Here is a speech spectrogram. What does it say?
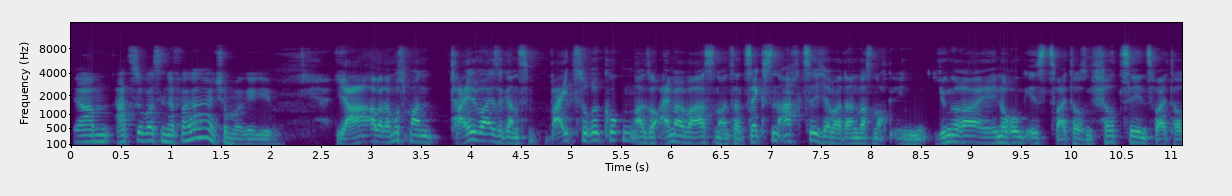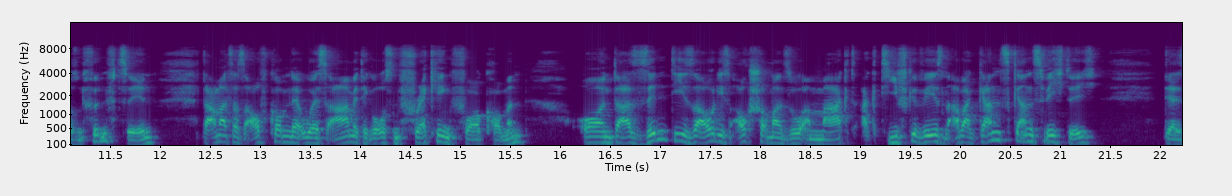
ähm, hat sowas in der Vergangenheit schon mal gegeben? Ja, aber da muss man teilweise ganz weit zurückgucken. Also einmal war es 1986, aber dann, was noch in jüngerer Erinnerung ist, 2014, 2015. Damals das Aufkommen der USA mit den großen Fracking-Vorkommen. Und da sind die Saudis auch schon mal so am Markt aktiv gewesen. Aber ganz, ganz wichtig, der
